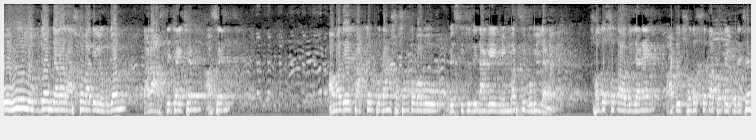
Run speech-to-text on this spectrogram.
বহু লোকজন, যারা রাষ্ট্রবাদী লোকজন তারা আসতে চাইছেন আসেন আমাদের প্রাক্তন প্রধান শশাঙ্ক বাবু বেশ কিছুদিন আগে মেম্বারশিপ অভিযানে, সদস্যতা অভিযানে, পার্টির সদস্যতা পদে করেছেন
